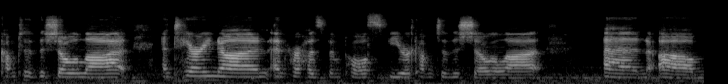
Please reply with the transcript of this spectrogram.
come to the show a lot, and Terry Nunn and her husband Paul Spear come to the show a lot, and um,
